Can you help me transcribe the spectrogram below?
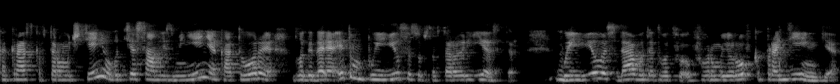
как раз ко второму чтению вот те самые изменения, которые благодаря этому появился, собственно, второй реестр. Появилась, да, вот эта вот формулировка про деньги.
